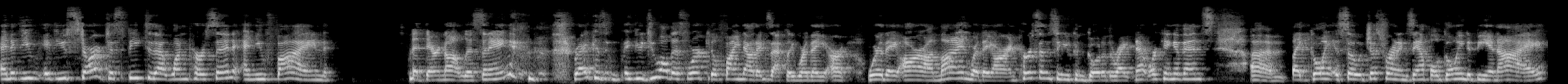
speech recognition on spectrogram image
And if you, if you start to speak to that one person and you find that they're not listening, right? Because if you do all this work, you'll find out exactly where they are, where they are online, where they are in person. So you can go to the right networking events. Um, like going, so just for an example, going to BNI,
